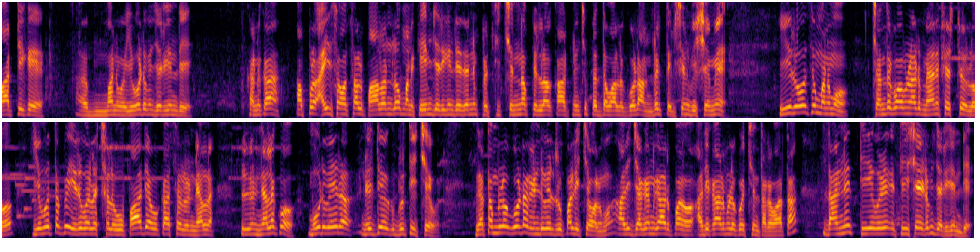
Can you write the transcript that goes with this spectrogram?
పార్టీకి మనం ఇవ్వడం జరిగింది. కనుక అప్పుడు ఐదు సంవత్సరాల పాలనలో మనకేం జరిగిండేదని ప్రతి చిన్న పిల్లకాటి నుంచి పెద్దవాళ్ళకు కూడా అందరికి తెలిసిన విషయమే. ఈరోజు మనము చంద్రబాబు నాయుడు మేనిఫెస్టోలో యువతకు ఇరవై లక్షల ఉపాధి అవకాశాలు నెల నెలకు మూడు వేల నిరుద్యోగ వృత్తి ఇచ్చేవారు. గతంలో కూడా రెండు వేల రూపాయలు ఇచ్చేవాళ్ళము. అది జగన్ గారు అధికారంలోకి వచ్చిన తర్వాత దాన్ని తీ తీసేయడం జరిగింది.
